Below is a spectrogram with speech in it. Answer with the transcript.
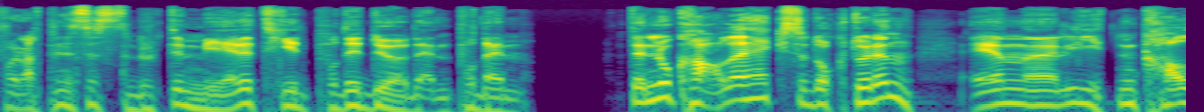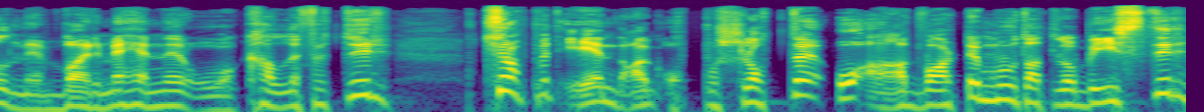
for at prinsessen brukte mer tid på de døde enn på dem. Den lokale heksedoktoren, en eh, liten kall med varme hender og kalde føtter, troppet en dag opp på slottet og advarte mot at lobbyister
